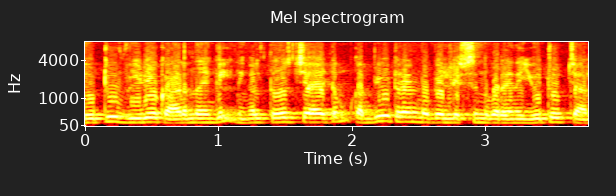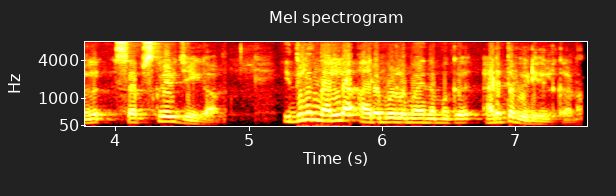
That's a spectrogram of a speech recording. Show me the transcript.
യൂട്യൂബ് വീഡിയോ കാണുന്നതെങ്കിൽ നിങ്ങൾ തീർച്ചയായിട്ടും കമ്പ്യൂട്ടർ ആൻഡ് മൊബൈൽ ടിപ്സ് എന്ന് പറയുന്ന യൂട്യൂബ് ചാനൽ സബ്സ്ക്രൈബ് ചെയ്യുക. ഇതിലും നല്ല അറിവുകളുമായി നമുക്ക് അടുത്ത വീഡിയോയിൽ കാണാം.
